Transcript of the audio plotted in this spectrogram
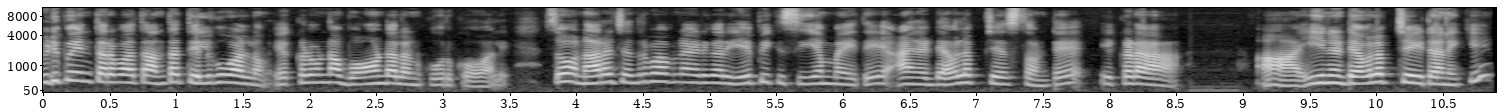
విడిపోయిన తర్వాత అంతా తెలుగు వాళ్ళం. ఎక్కడున్నా బాగుండాలని కోరుకోవాలి. సో నారా చంద్రబాబు నాయుడు గారు ఏపీకి సీఎం అయితే ఆయన డెవలప్ చేస్తుంటే ఇక్కడ ఈయన డెవలప్ చేయటానికి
